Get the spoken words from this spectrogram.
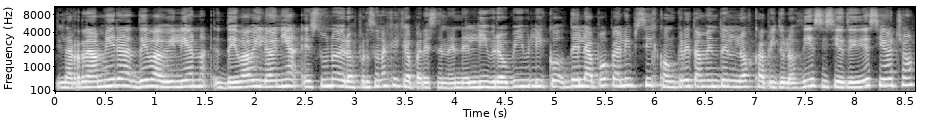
La ramera de Babilonia, de Babilonia es uno de los personajes que aparecen en el libro bíblico del Apocalipsis, concretamente en los capítulos 17 y 18,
